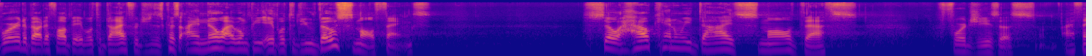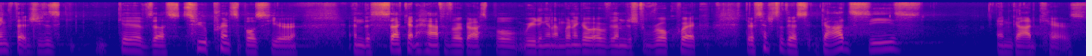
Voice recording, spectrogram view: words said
worried about if I'll be able to die for Jesus because I know I won't be able to do those small things. So, how can we die small deaths for Jesus? I think that Jesus gives us two principles here in the second half of our gospel reading, and I'm going to go over them just real quick. They're essentially this God sees and God cares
